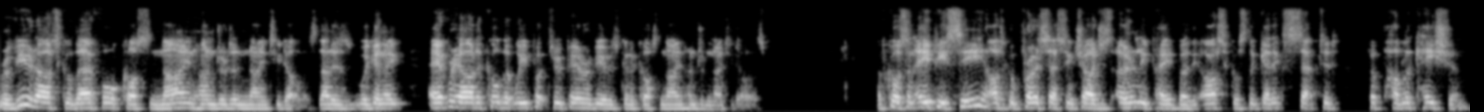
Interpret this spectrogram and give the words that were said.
Reviewed article therefore costs $990. That is, we're going to, every article that we put through peer review is going to cost $990. Of course, an APC, article processing charge, is only paid by the articles that get accepted for publication.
